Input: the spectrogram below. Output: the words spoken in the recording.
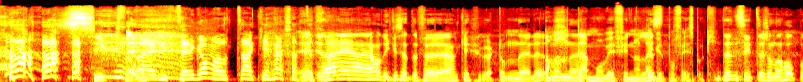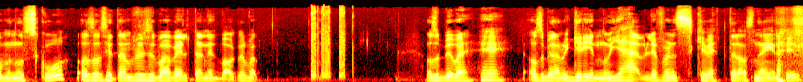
Sykt Det er litt gammelt, jeg har ikke hørt Eh, det før. Nei, jeg hadde ikke sett det før. Jeg har ikke hørt om det heller. Åh, men, eh, den må vi finne og legge ut på Facebook. Den sitter sånn og holder på med noen sko, og så sitter den plutselig bare velter den litt bakover. Bare. Og så begynner bare «Hei», Og så begynner den å grine noe jævlig, for den skvetter av sin egen fis.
